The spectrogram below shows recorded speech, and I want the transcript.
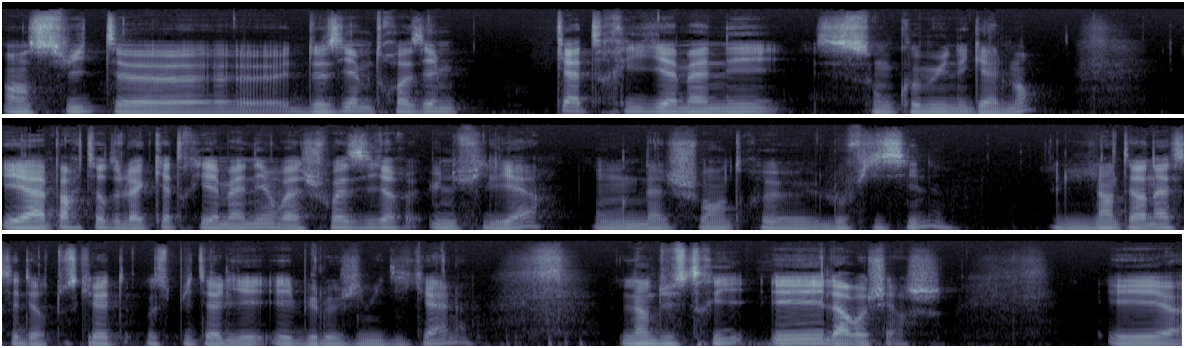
Ensuite, euh, deuxième, troisième, quatrième année sont communes également. Et à partir de la quatrième année, on va choisir une filière. On a le choix entre l'officine, l'internat, c'est-à-dire tout ce qui va être hospitalier et biologie médicale, l'industrie et la recherche. Et euh,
